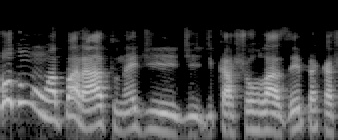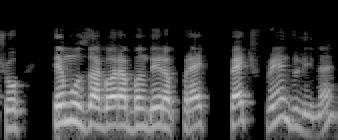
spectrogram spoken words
todo um aparato né, de, de, de cachorro, lazer para cachorro. Temos agora a bandeira pet friendly, né?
